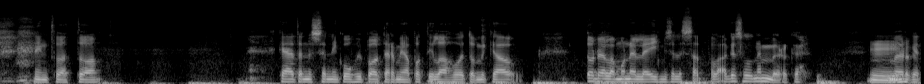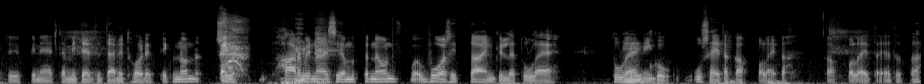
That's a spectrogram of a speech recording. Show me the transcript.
niin tuo, tuo, käytännössä niin kuin hypotermia potilaanhoito, mikä on todella monelle ihmiselle saattaa olla aika sellainen mörkö, Mm. mörkötyyppinen, että miten tätä nyt hoidettiin, kun ne on suht harvinaisia, mutta ne on vuosittain kyllä tulee, tulee mm. niin kuin useita kappaleita, kappaleita ja tota,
